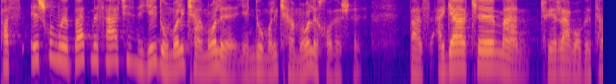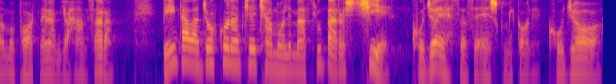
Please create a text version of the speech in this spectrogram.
پس عشق و محبت مثل هر چیز دیگه دنبال کماله یعنی دنبال کمال خودشه. پس اگر که من توی روابطم با پارتنرم یا همسرم به این توجه کنم که کمال مطلوب براش چیه؟ کجا احساس عشق می‌کنه؟ کجا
